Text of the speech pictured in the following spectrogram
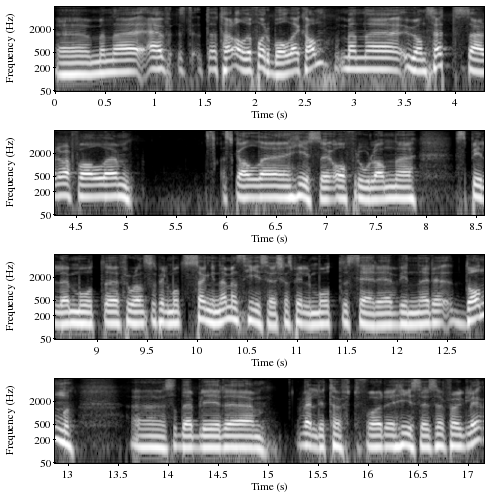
Uh, men eh, jeg tar alle forbehold jeg kan. Men eh, uansett så er det i hvert fall eh, skal eh, Hisøy og Froland eh, spille mot eh, Froland skal spille mot Søgne, mens Hisøy skal spille mot serievinner Don. Eh, så det blir eh, veldig tøft for Hisøy, selvfølgelig.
